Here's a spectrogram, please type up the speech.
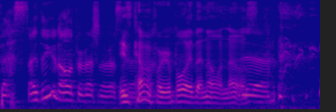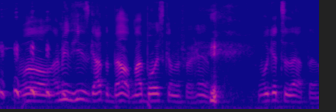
best, I think, in all of professional wrestling. He's right coming now. for your boy that no one knows. Yeah. well, I mean, he's got the belt. My boy's coming for him. We'll get to that though,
